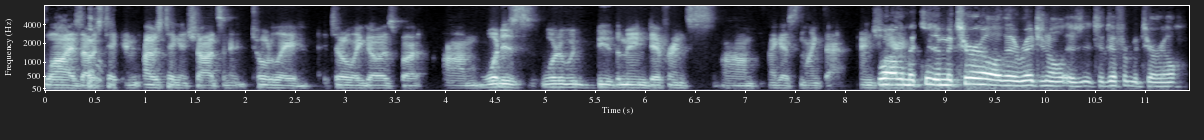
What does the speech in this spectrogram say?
flies. I was taking I was taking shots and it totally it totally goes. But um, what is what would be the main difference? Um, I guess like that Well, the, mater- the material of the original is it's a different material,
